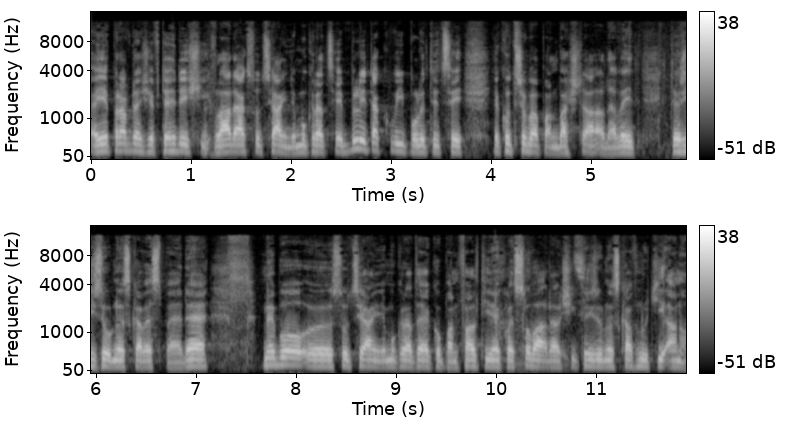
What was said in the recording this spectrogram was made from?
a je pravda, že v tehdejších vládách sociální demokracie byli takoví politici, jako třeba pan Bašta a David, kteří jsou dneska v SPD, nebo uh, sociální demokraté jako pan Faltýnek, Leslová a další, kteří jsou dneska v hnutí ano.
